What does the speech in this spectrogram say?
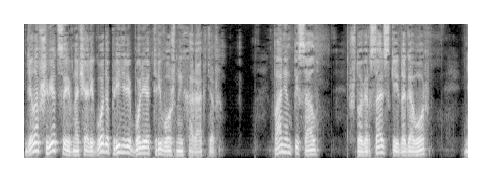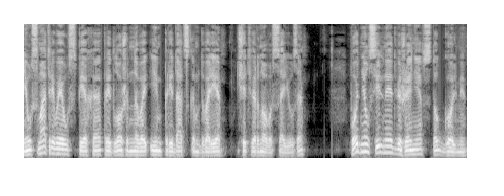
Дела в Швеции в начале года приняли более тревожный характер. Панин писал, что Версальский договор, не усматривая успеха, предложенного им при датском дворе Четверного Союза, поднял сильное движение в Стокгольме.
